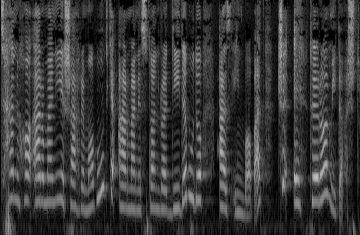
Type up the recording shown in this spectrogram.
تنها ارمنی شهر ما بود که ارمنستان را دیده بود و از این بابت چه احترامی داشت.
